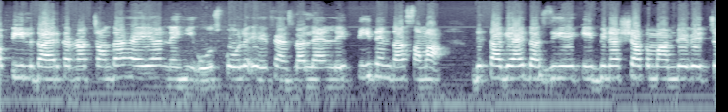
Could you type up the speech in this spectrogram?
ਅਪੀਲ ਦਾਇਰ ਕਰਨਾ ਚਾਹੁੰਦਾ ਹੈ ਜਾਂ ਨਹੀਂ। ਉਸ ਕੋਲ ਇਹ ਫੈਸਲਾ ਲੈਣ ਲਈ 30 ਦਿਨ ਦਾ ਸਮਾਂ ਦਿੱਤਾ ਗਿਆ ਹੈ। ਦੱਸ ਦਈਏ ਕਿ ਬਿਨਾਂ ਸ਼ੱਕ ਮਾਮਲੇ ਵਿੱਚ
